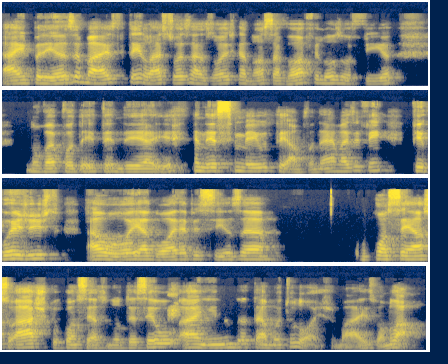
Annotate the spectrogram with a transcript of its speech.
a empresa, mas tem lá suas razões que a nossa vã filosofia não vai poder entender aí nesse meio tempo, né? Mas, enfim, fica o registro. A Oi agora precisa o consenso, acho que o consenso no TCU ainda está muito longe, mas vamos lá.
